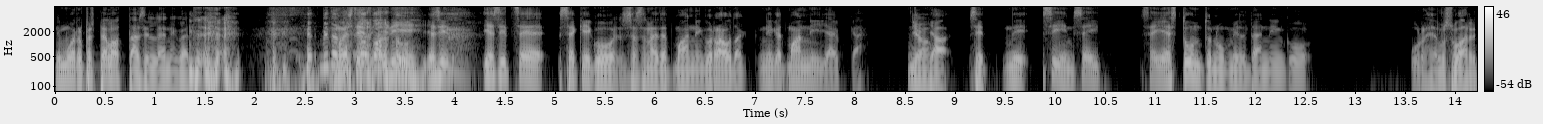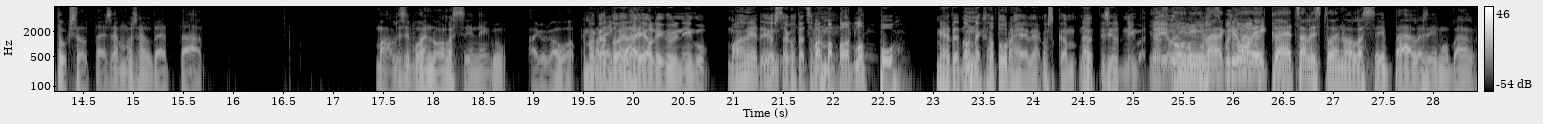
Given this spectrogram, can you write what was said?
niin mua rupesi pelottaa silleen, niinku, että Mitä tässä sit- tapahtuu? Niin, ja sit, ja sit se, sekin, kun sä sanoit, että mä oon niinku rauta, niinku, että mä oon niin jäykkä. Joo. Ja sit, niin, siinä se ei, se ei edes tuntunut miltään niinku urheilusuoritukselta tai semmoiselta, että mä olisin voinut olla siinä niinku aika kauan. Ja mä katsoin, että ei oli kyllä niinku, mä mietin jossain kohtaa, että sä varmaan palat loppuun. Mietin, että onneksi sä oot urheilija, koska näytti siltä, niinku, että ei ole Niin, niin, lopussa. mä, Me kyllä mä veikkaan, että sä olisit voinut olla siinä päällä siinä mun päällä.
